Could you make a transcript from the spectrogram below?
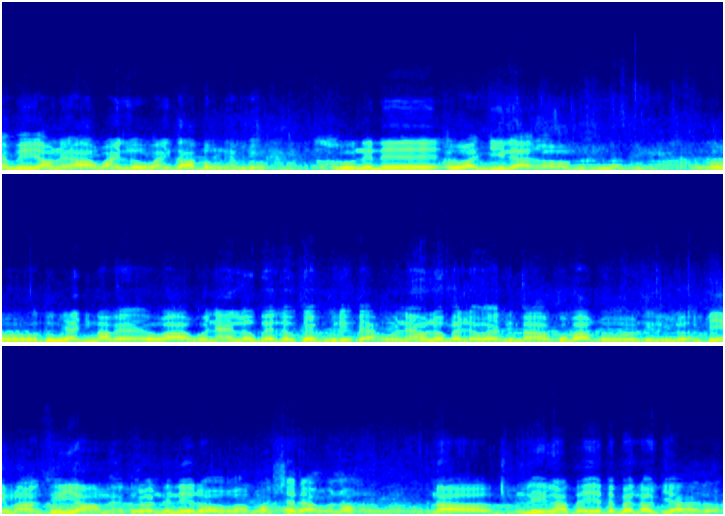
အမေရောင်းတဲ့ဟာဝိုင်းလို့ဝိုင်းသားပုံစံမျိုးအခုနည်းနည်းဟိုဟာကြီးလာတော့ဟိုသူများကြီးမှာပဲဟိုဟာဝန်ထမ်းလုပ်ပဲလုပ်ခဲ့ဘူးလေဗျာဝန်ထမ်းလုပ်ပဲလုပ်ခဲ့ဒီမှာကိုယ့်ဘာကိုဒီလိုမျိုးအပြင်မှာဈေးရောက်အောင်မယ်ဆိုတော့နည်းနည်းတော့ဟိုဟာပေါ့ရှက်တာပေါ့နော် နောက်၄50ရက်တစ်ပတ်လောက်ကြာတော့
